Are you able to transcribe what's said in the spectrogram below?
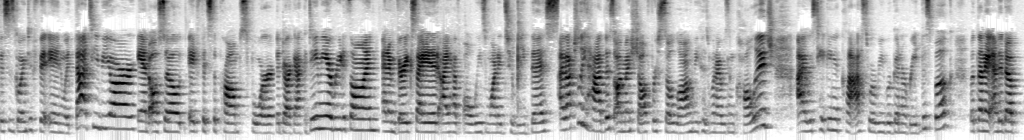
this is going to fit in with that TBR and also it fits the prompts for the Dark Academia readathon and I'm very excited. I have always wanted to read this. I've actually had this on my shelf for so long because when I was in college, I was taking a class where we were gonna read this book, but then I ended up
